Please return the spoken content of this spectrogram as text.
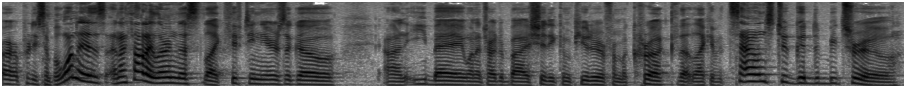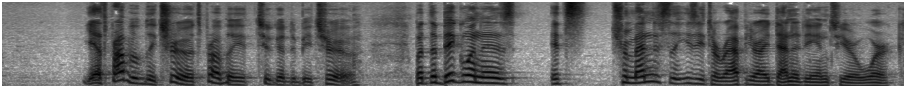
are pretty simple. One is, and I thought I learned this like 15 years ago on eBay when I tried to buy a shitty computer from a crook, that like if it sounds too good to be true, yeah, it's probably true. It's probably too good to be true. But the big one is it's tremendously easy to wrap your identity into your work.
